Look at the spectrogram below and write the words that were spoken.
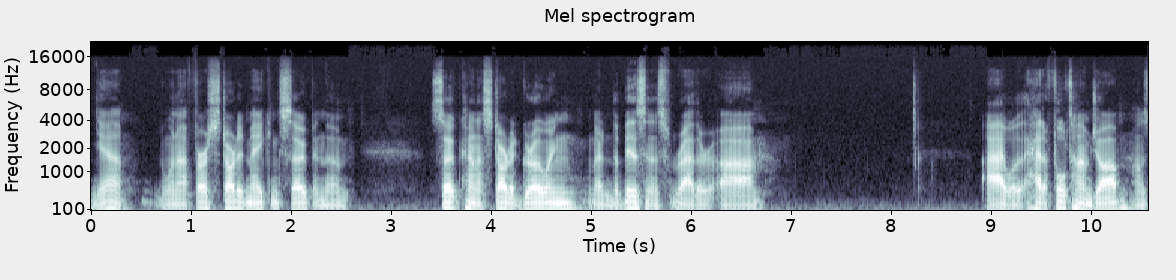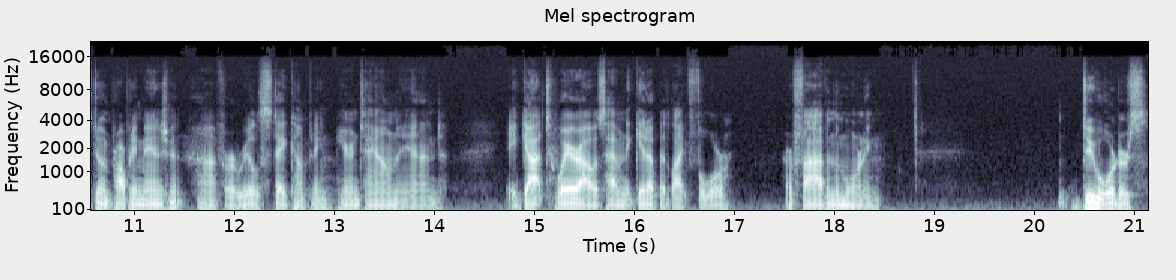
yeah, when I first started making soap and the soap kind of started growing, or the business rather, uh, I had a full time job. I was doing property management uh, for a real estate company here in town, and it got to where I was having to get up at like four or five in the morning, do orders,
